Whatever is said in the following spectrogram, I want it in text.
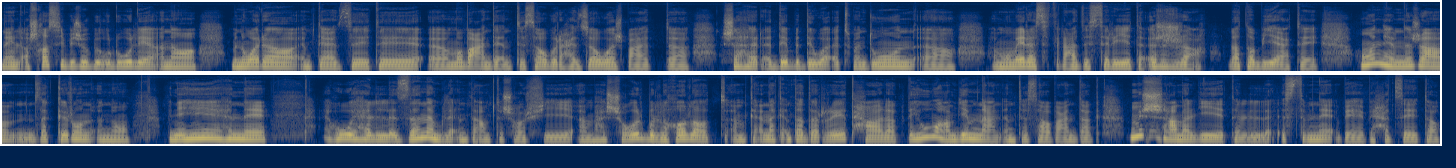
يعني الأشخاص اللي بيجوا بيقولوا لي أنا من امتاع الذاتي ما بقى عندي انتصاب ورح أتزوج بعد شهر. قد بدي وقت من دون آه، ممارسة العادة السرية تأرجع لطبيعتي هون بنرجع نذكرهم إنه بالنهاية هن هو هالذنب اللي أنت عم تشعر فيه أم هالشعور بالغلط أم كأنك أنت ضريت حالك اللي هو عم يمنع الانتصاب عندك مش عملية الاستمناء بحد ذاتها.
